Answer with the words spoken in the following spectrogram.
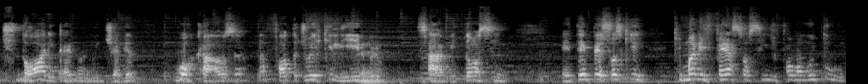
histórica aí no Rio de Janeiro por causa da falta de um equilíbrio, sabe? Então assim, eh, tem pessoas que, que manifestam assim de forma muito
